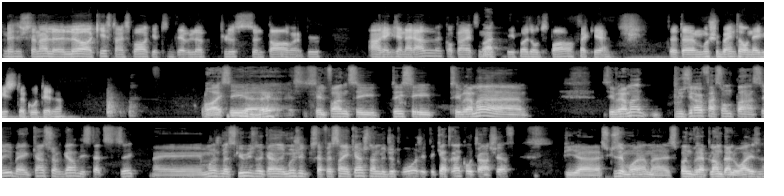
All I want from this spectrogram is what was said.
Mais justement, le, hockey, c'est un sport que tu développes plus sur le tard un peu. en règle générale, comparativement à des fois d'autres sports. Fait que, moi, je suis bien de ton avis sur ce côté-là. Ouais, c'est euh, le fun. C'est vraiment. Euh, c'est vraiment plusieurs façons de penser. Ben, quand tu regardes les statistiques, ben, moi, je m'excuse. Moi, ça fait cinq ans que je suis dans le milieu 3. J'ai été quatre ans coach en chef. Puis, euh, excusez-moi, hein, mais c'est pas une vraie plante d'aloise.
